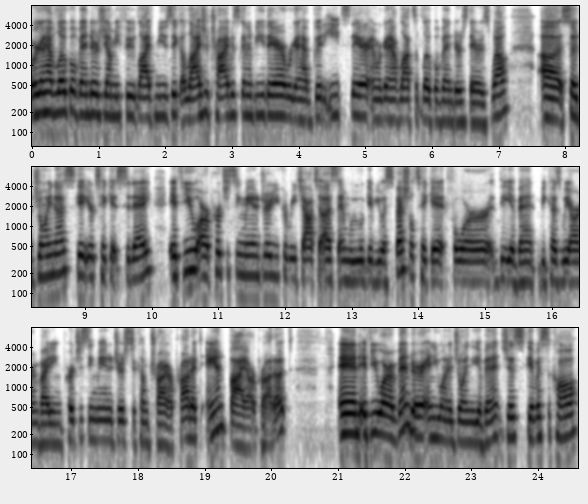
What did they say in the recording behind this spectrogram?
We're going to have local vendors, yummy food, live music. Elijah Tribe is going to be there. We're going to have good eats there, and we're going to have lots of local vendors there as well. Uh, so join us, get your tickets today. If you are a purchasing manager, you can reach out to us and we will give you a special ticket for the event because we are inviting purchasing managers to come try our product and buy our product. And if you are a vendor and you want to join the event, just give us a call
